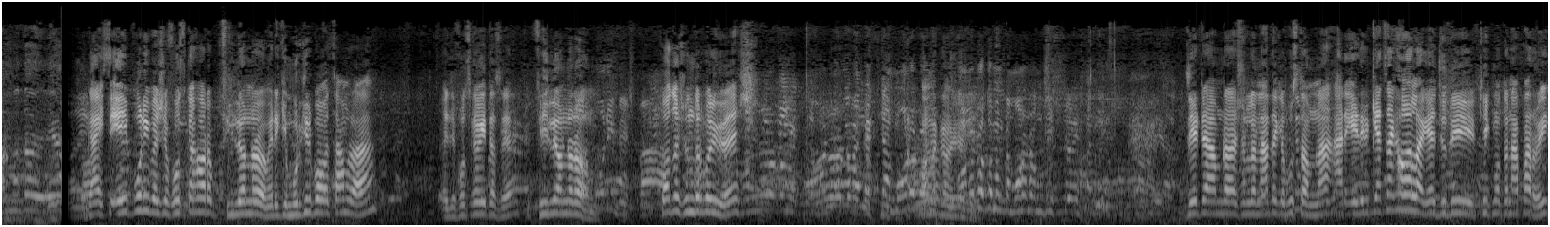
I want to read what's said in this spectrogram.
ওর মতো গাইস এই পরিবেশে ফুচকা খাওয়ার ফিল অন্যরকম এটা কি মুরগির পাওয়া চামড়া? এই যে ফুচকা ফিল অন্যরকম। কত সুন্দর পরিবেশ। যেটা আমরা আসলে না দেখলে বুঝতাম না, আর এটির কেঁচা খাওয়া লাগে যদি ঠিক মতো না পারোই।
